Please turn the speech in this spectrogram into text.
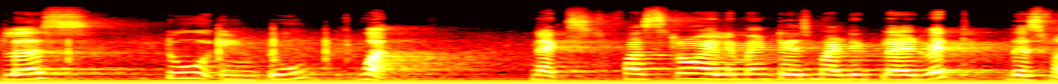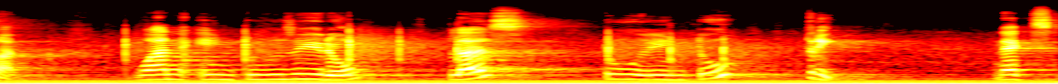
plus 2 into 1. Next, first row element is multiplied with this one. 1 into 0 plus 2 into 3. Next,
